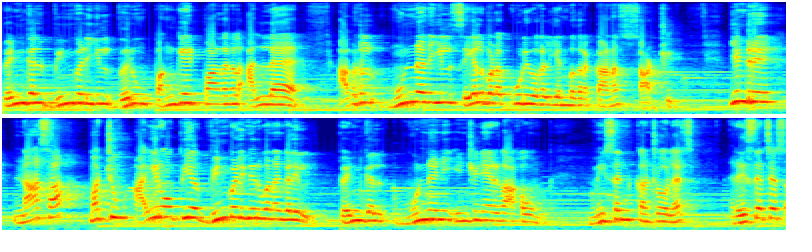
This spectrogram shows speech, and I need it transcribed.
பெண்கள் விண்வெளியில் வெறும் பங்கேற்பாளர்கள் அல்ல அவர்கள் முன்னணியில் செயல்படக்கூடியவர்கள் என்பதற்கான சாட்சி. இன்று நாசா மற்றும் ஐரோப்பிய விண்வெளி நிறுவனங்களில் பெண்கள் முன்னணி இன்ஜினியர்களாகவும் மிஷன் கண்ட்ரோலர்ஸ் ரிசர்ச்சர்ஸ்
